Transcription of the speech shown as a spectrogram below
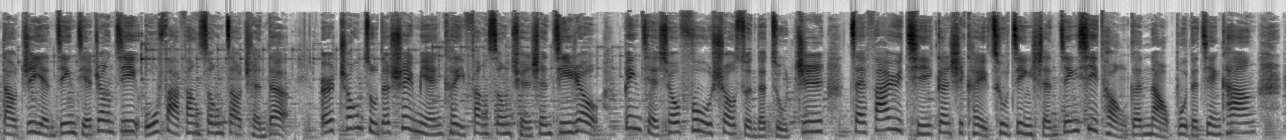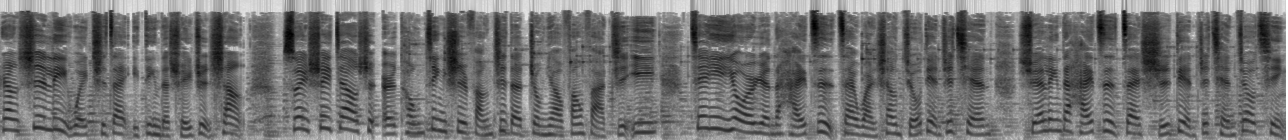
导致眼睛睫状肌无法放松造成的，而充足的睡眠可以放松全身肌肉，并且修复受损的组织，在发育期更是可以促进神经系统跟脑部的健康，让视力维持在一定的水准上。所以睡觉是儿童近视防治的重要方法之一。建议幼儿园的孩子在晚上九点之前，学龄的孩子在十点之前就寝。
